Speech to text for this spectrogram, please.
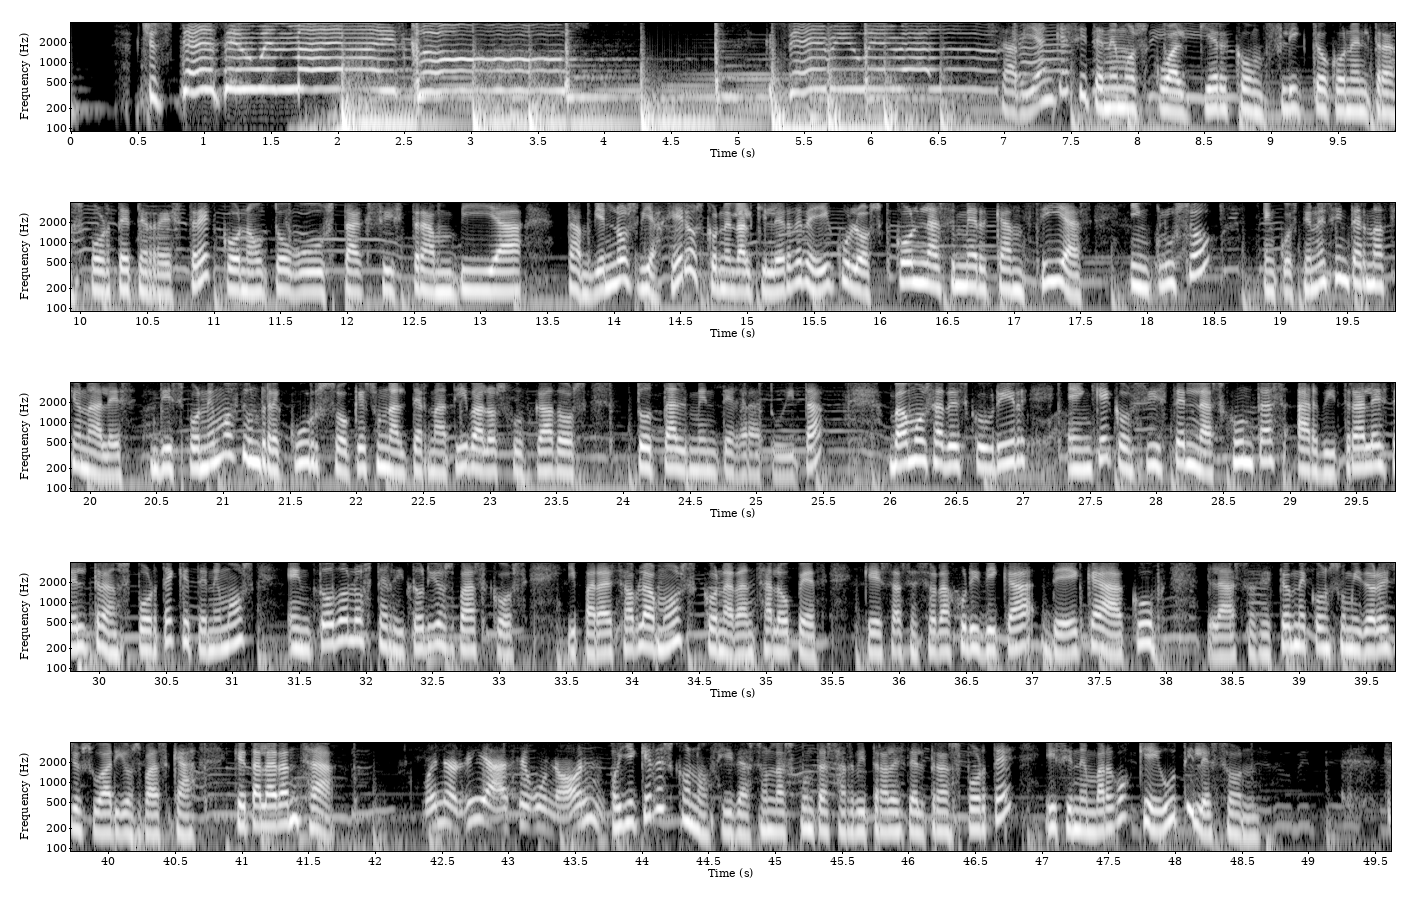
just dancing with my eyes closed. ¿Sabían que si tenemos cualquier conflicto con el transporte terrestre, con autobús, taxis, tranvía, también los viajeros con el alquiler de vehículos, con las mercancías, incluso en cuestiones internacionales, disponemos de un recurso que es una alternativa a los juzgados totalmente gratuita. Vamos a descubrir en qué consisten las juntas arbitrales del transporte que tenemos en todos los territorios vascos. Y para eso hablamos con Arancha López, que es asesora jurídica de ECA ACUP, la Asociación de Consumidores y Usuarios Vasca. ¿Qué tal, Arancha? Buenos días, según Oye, qué desconocidas son las juntas arbitrales del transporte y, sin embargo, qué útiles son.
